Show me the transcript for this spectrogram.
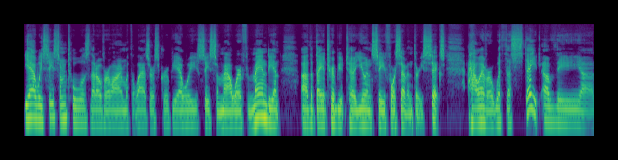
Yeah, we see some tools that overline with the Lazarus group. Yeah, we see some malware from Mandiant uh, that they attribute to UNC 4736. However, with the state of the uh,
